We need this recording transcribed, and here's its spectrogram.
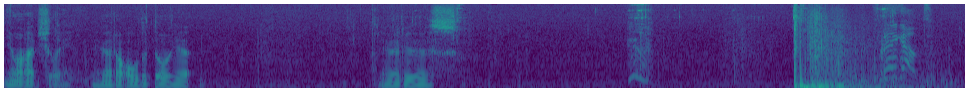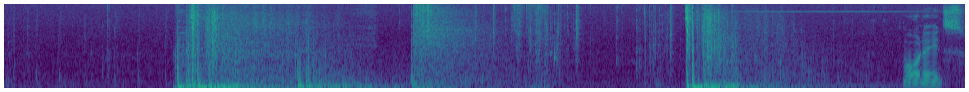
You know what, actually? Maybe I don't hold the door yet. Maybe I do this. More nades.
